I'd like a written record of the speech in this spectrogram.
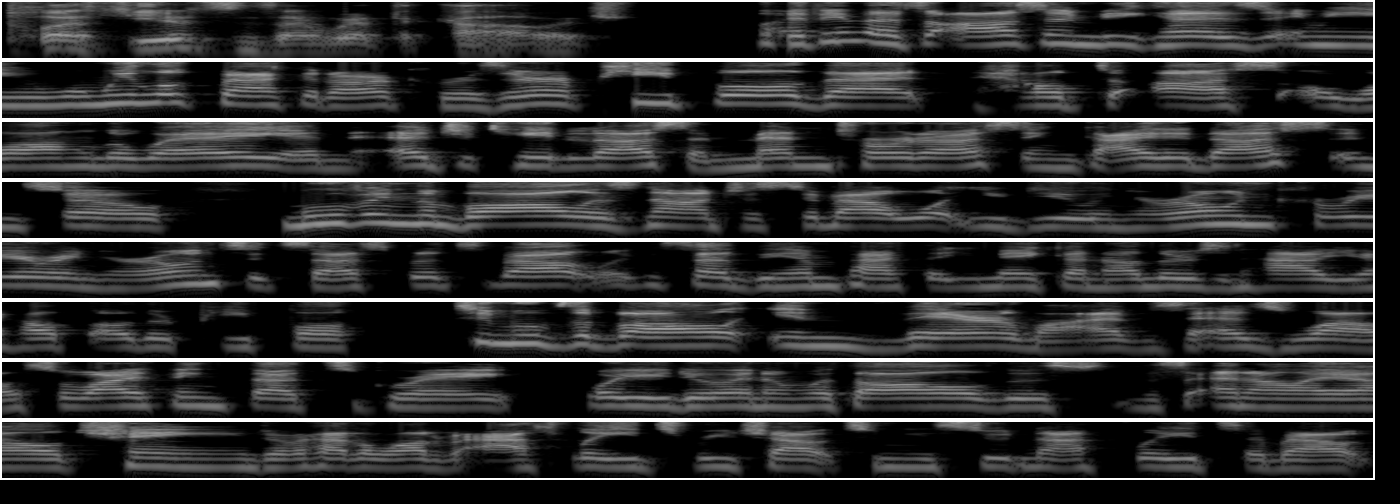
plus years since I went to college. I think that's awesome because, I mean, when we look back at our careers, there are people that helped us along the way and educated us and mentored us and guided us. And so moving the ball is not just about what you do in your own career and your own success, but it's about, like I said, the impact that you make on others and how you help other people to move the ball in their lives as well. So I think that's great what you're doing. And with all this, this NIL change, I've had a lot of athletes reach out to me, student athletes about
